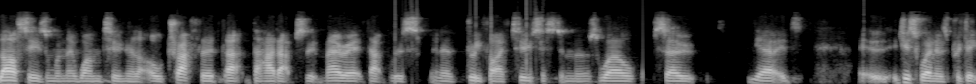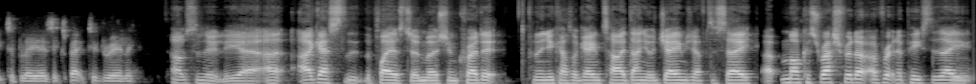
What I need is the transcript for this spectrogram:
last season when they won 2 0 at Old Trafford. That, that had absolute merit. That was in a 3 5 2 system as well. So, yeah, it's it just went as predictably as expected, really. Absolutely, yeah. I, I guess the, the, players to emerge from credit from the Newcastle game Ty Daniel James, you have to say. Uh, Marcus Rashford, I've written a piece today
